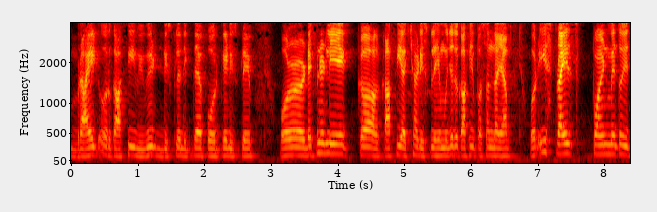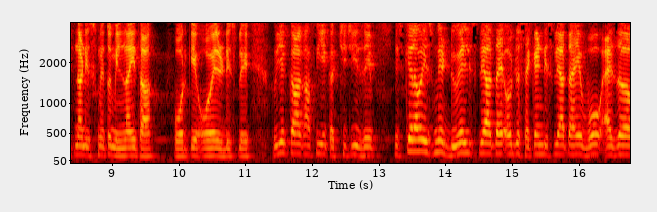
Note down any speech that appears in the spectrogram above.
ब्राइट और काफ़ी विविड डिस्प्ले दिखता है फोर डिस्प्ले और डेफिनेटली एक काफ़ी अच्छा डिस्प्ले है। मुझे तो काफ़ी पसंद आया। और इस प्राइस पॉइंट में तो इतना डिस्प्ले तो मिलना ही था फोर के ओ डिस्प्ले तो ये का काफ़ी एक अच्छी चीज़ है। इसके अलावा इसमें ड्यूएल डिस्प्ले आता है और जो सेकंड डिस्प्ले आता है, वो एज अ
